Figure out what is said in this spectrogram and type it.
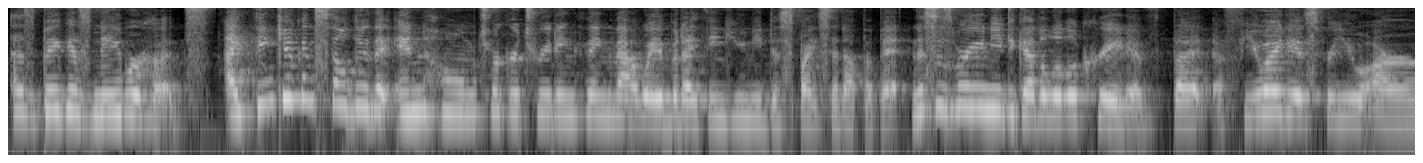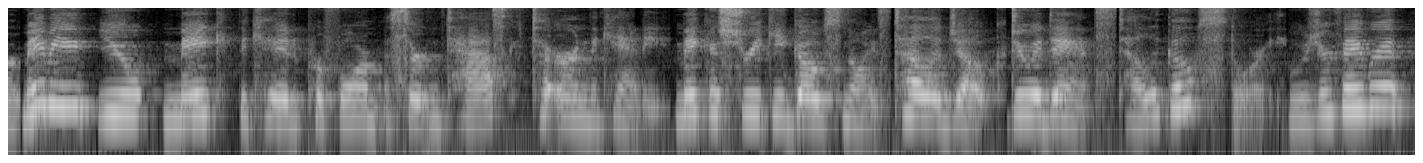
as big as neighborhoods. I think you can still do the in-home trick-or-treating thing that way, but I think you need to spice it up a bit. This is where you need to get a little creative, but a few ideas for you are maybe you make the kid perform a certain task to earn the candy. Make a shrieky ghost noise, tell a joke, do a dance, tell a ghost story. Who's your favorite?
